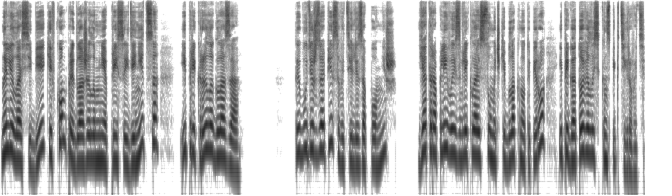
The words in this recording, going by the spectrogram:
налила себе, кивком предложила мне присоединиться и прикрыла глаза. «Ты будешь записывать или запомнишь?» Я торопливо извлекла из сумочки блокнот и перо и приготовилась конспектировать.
